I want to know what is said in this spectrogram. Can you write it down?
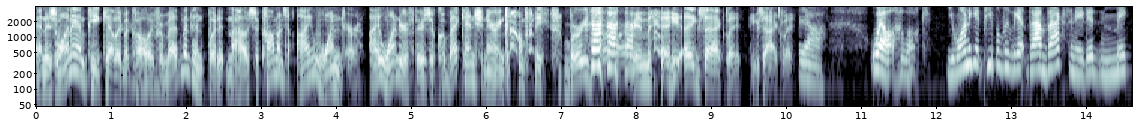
And as one MP, Kelly McCauley from Edmonton, put it in the House of Commons, I wonder, I wonder if there's a Quebec engineering company buried somewhere in. The, exactly, exactly. Yeah. Well, look, you want to get people to get them vaccinated and make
